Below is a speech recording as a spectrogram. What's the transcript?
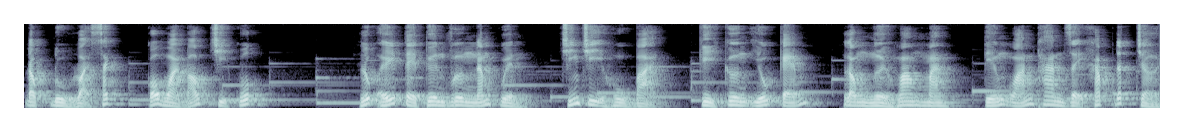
đọc đủ loại sách, có hoài báo trị quốc. Lúc ấy Tề Tuyên Vương nắm quyền, chính trị hủ bại, kỳ cương yếu kém, lòng người hoang mang, tiếng oán than dậy khắp đất trời.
